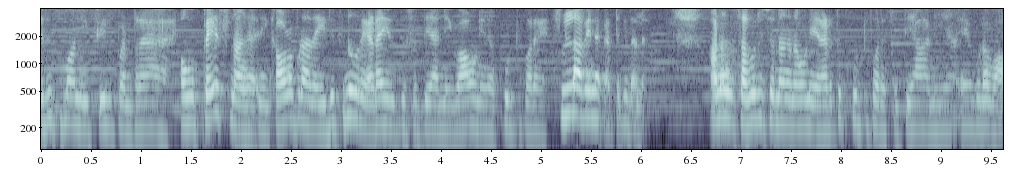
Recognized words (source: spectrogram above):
எதுக்குமா நீ ஃபீல் பண்ணுற அவங்க பேசினாங்க நீ கவலைப்படாத இதுக்குன்னு ஒரு இடம் இருக்குது சத்யா. நீ வா உன்னை நான் கூப்பிட்டு போகிறேன் ஃபுல்லாகவே நான் கற்றுக்கிடலை ஆனால் அந்த சகோதரி சொன்னாங்க நான் உன்னை இடத்துக்கு கூப்பிட்டு போகிறேன் சத்யா? நீ என் கூட வா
